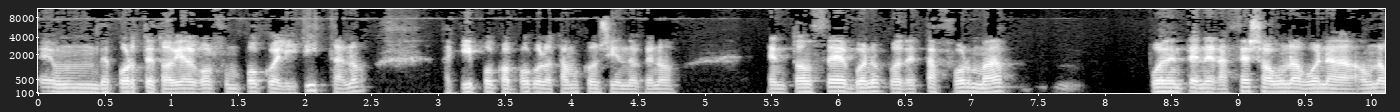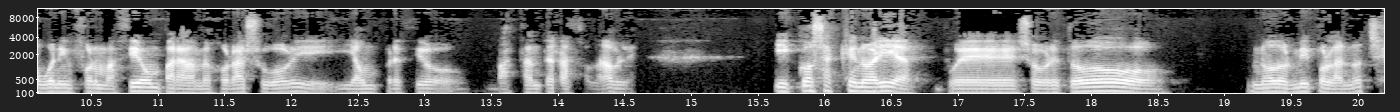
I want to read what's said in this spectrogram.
es, un, deporte todavía el golf un poco elitista, ¿no? Aquí poco a poco lo estamos consiguiendo que no. Entonces, bueno, pues de esta forma pueden tener acceso a una buena, a una buena información para mejorar su golf y, a un precio bastante razonable. ¿Y cosas que no haría? Pues sobre todo no dormir por la noche.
